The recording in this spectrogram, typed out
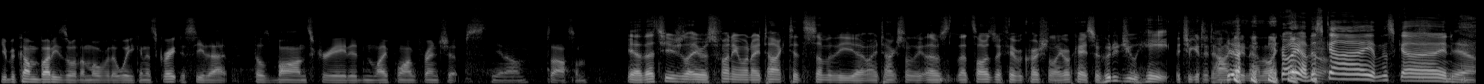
you become buddies with them over the week, and it's great to see that those bonds created and lifelong friendships. You know, it's awesome. Yeah, that's usually. It was funny when I talked to some of the. Uh, when I talked to some of the. That was, that's always my favorite question. Like, okay, so who did you hate that you get to talk to now? They're like, oh yeah, this guy and this guy, and Yeah.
